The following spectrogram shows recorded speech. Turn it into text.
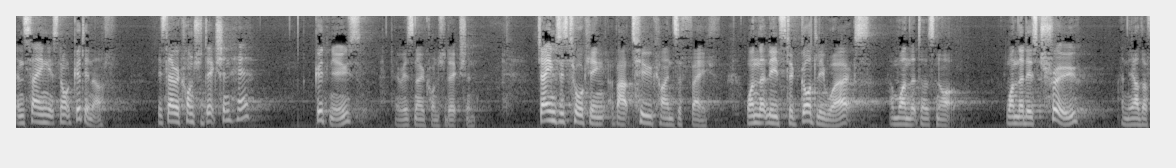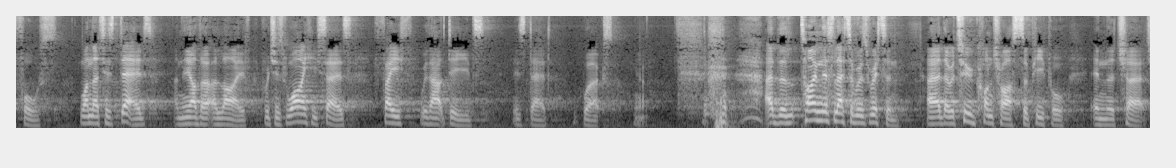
and saying it's not good enough? Is there a contradiction here? Good news there is no contradiction. James is talking about two kinds of faith. One that leads to godly works and one that does not. One that is true and the other false. One that is dead and the other alive, which is why he says, faith without deeds is dead. Works. Yeah. At the time this letter was written, uh, there were two contrasts of people in the church.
